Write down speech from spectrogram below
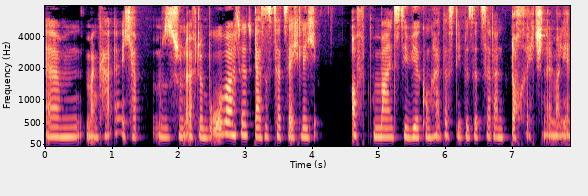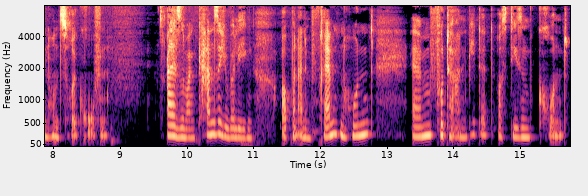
ähm, man kann, ich habe es schon öfter beobachtet, dass es tatsächlich oftmals die Wirkung hat, dass die Besitzer dann doch recht schnell mal ihren Hund zurückrufen. Also man kann sich überlegen, ob man einem fremden Hund ähm, Futter anbietet aus diesem Grund.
